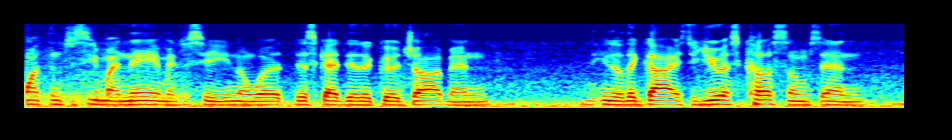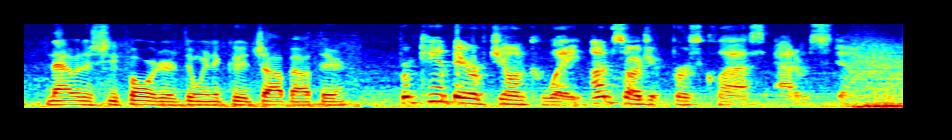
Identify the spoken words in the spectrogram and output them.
I want them to see my name and to see, you know what, this guy did a good job and you know the guys, the U.S. Customs and NAVELSG Forward are doing a good job out there. From Camp Arifjan Kuwait, I'm Sergeant First Class Adam Stone.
